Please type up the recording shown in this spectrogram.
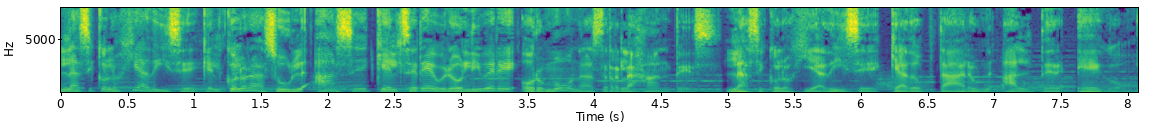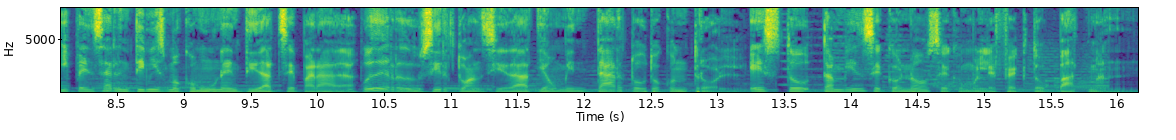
La psicología dice que el color azul hace que el cerebro libere hormonas relajantes. La psicología dice que adoptar un alter ego y pensar en ti mismo como una entidad separada puede reducir tu ansiedad y aumentar tu autocontrol. Esto también se conoce como el efecto Batman.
